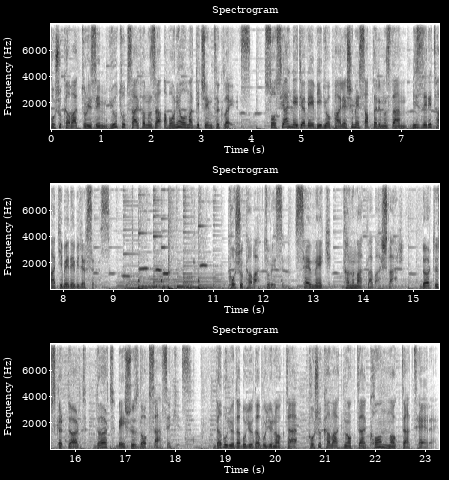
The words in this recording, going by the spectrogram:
Koşu Kavak Turizm YouTube sayfamıza abone olmak için tıklayınız. Sosyal medya ve video paylaşım hesaplarımızdan bizleri takip edebilirsiniz. Koşu Kavak Turizm. Sevmek, tanımakla başlar. 444 4598 www.koşukavak.com.tr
